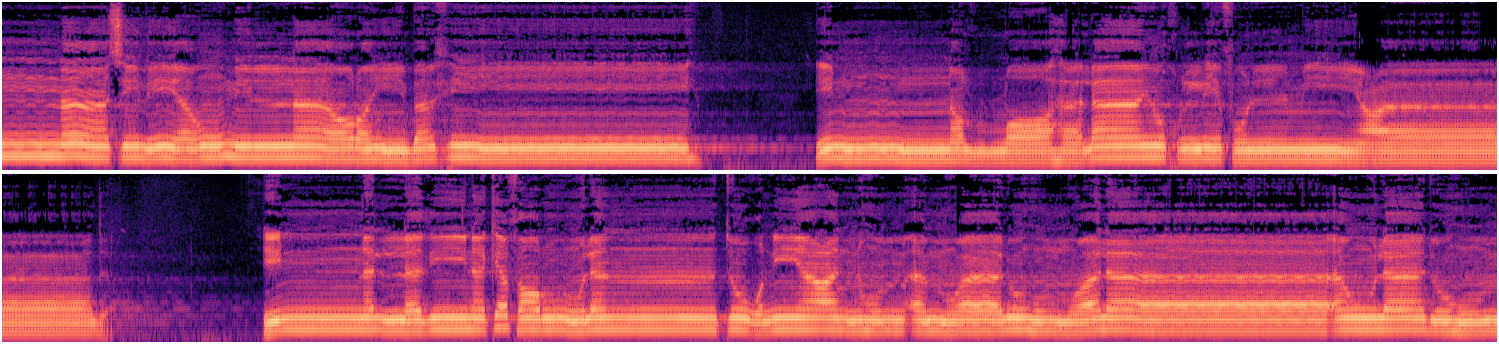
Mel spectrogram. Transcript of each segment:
ليوم لا ريب فيه. إن الله لا يخلف الميعاد. إن الذين كفروا لن تغني عنهم أموالهم ولا أولادهم من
